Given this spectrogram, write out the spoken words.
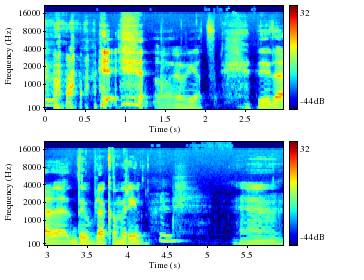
Mm. ja, jag vet. Det är där det dubbla kommer in. Mm. Uh,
